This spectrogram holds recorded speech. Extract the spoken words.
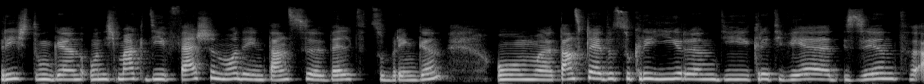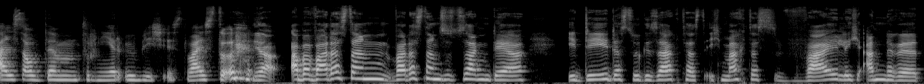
Richtungen und ich mag die Fashion-Mode in Tanzwelt zu bringen um äh, Tanzkleider zu kreieren, die kreativer sind, als auf dem Turnier üblich ist, weißt du? Ja, aber war das dann, war das dann sozusagen der Idee, dass du gesagt hast, ich mache das, weil ich andere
